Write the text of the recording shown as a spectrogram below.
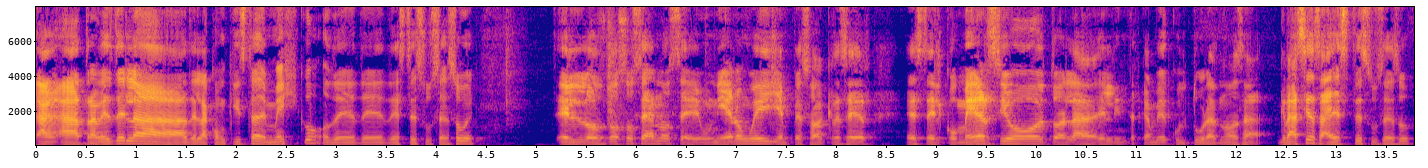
a, través de la, de la conquista de México, o de, de, este suceso, los dos océanos se unieron, y empezó a crecer este, el comercio, todo el intercambio de culturas, ¿no? O sea, gracias a este suceso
